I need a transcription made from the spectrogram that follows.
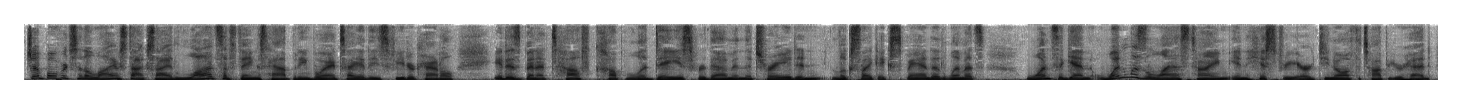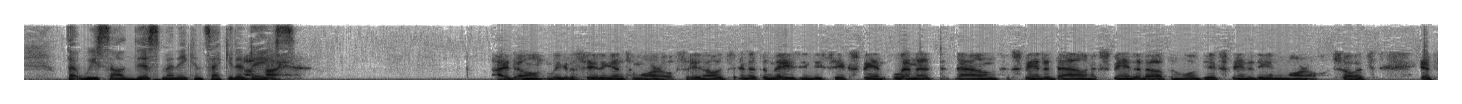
jump over to the livestock side. Lots of things happening. Boy, I tell you, these feeder cattle, it has been a tough couple of days for them in the trade and looks like expanded limits once again. When was the last time in history, Eric, do you know off the top of your head that we saw this many consecutive days? Uh, I don't. We get to see it again tomorrow. So you know, it's and it's amazing to see expand limit down, expanded down, expanded up, and we'll be expanded again tomorrow. So it's it's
